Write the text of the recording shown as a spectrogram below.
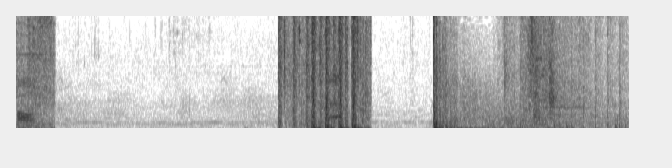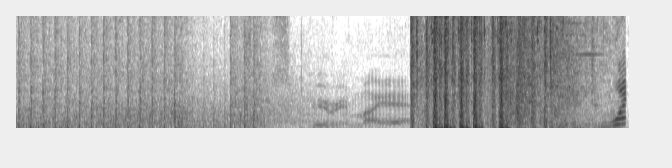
All Spear in my ass. What?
